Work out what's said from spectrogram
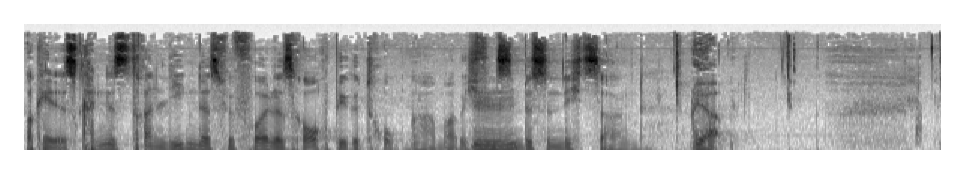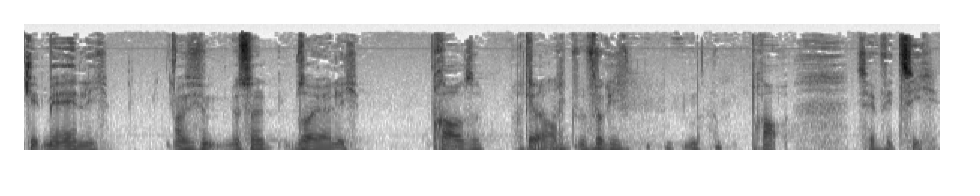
Okay, es kann jetzt dran liegen, dass wir vorher das Rauchbier getrunken haben, aber ich finde es ein bisschen nichtssagend. ja. Geht mir ähnlich. Also, ich finde, ist halt säuerlich. Brause. Genau. hat wirklich brau Sehr witzig.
